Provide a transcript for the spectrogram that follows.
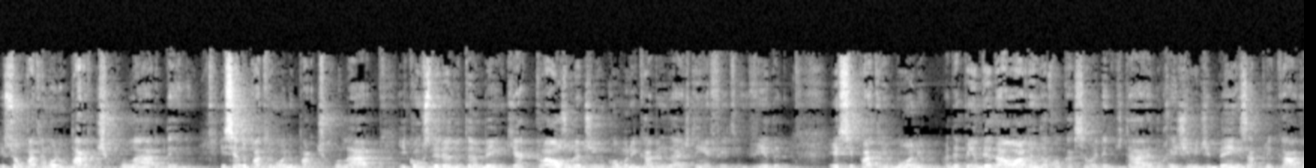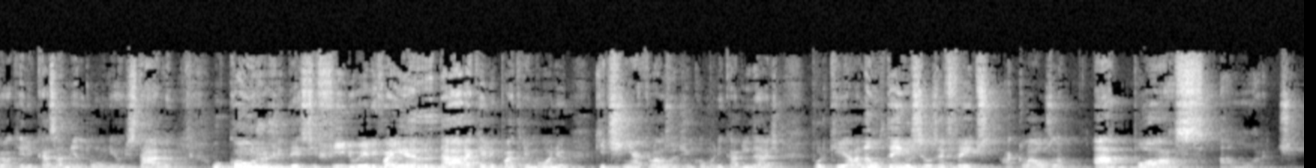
isso é um patrimônio particular dele. E sendo patrimônio particular, e considerando também que a cláusula de incomunicabilidade tem efeito em vida, esse patrimônio, a depender da ordem da vocação hereditária, do regime de bens aplicável àquele casamento ou união estável, o cônjuge desse filho ele vai herdar aquele patrimônio que tinha a cláusula de incomunicabilidade, porque ela não tem os seus efeitos, a cláusula, após a morte.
